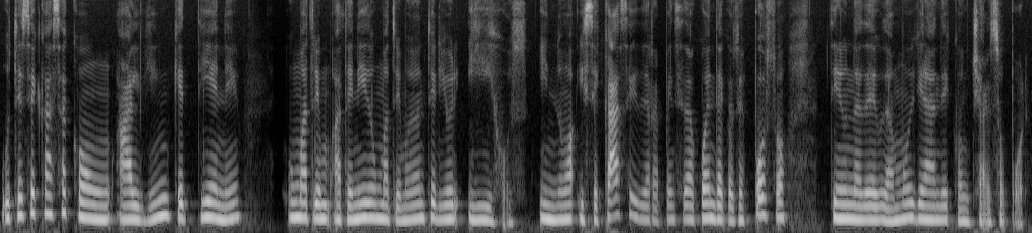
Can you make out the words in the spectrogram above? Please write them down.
Usted se casa con alguien que tiene un ha tenido un matrimonio anterior y hijos y no y se casa y de repente se da cuenta que su esposo tiene una deuda muy grande con child support.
